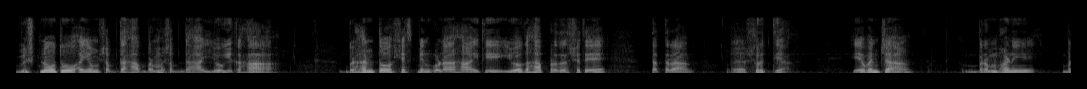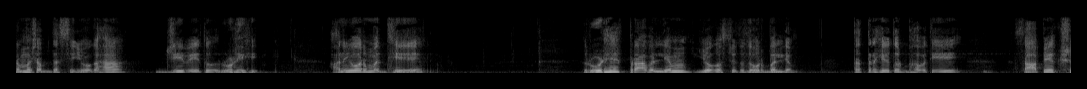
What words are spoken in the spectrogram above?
विष्णौ तु अयं शब्दः ब्रह्मशब्दः यौगिकः। बृहन्तो ह्यस्मिन् गुणाः इति योगः एवञ्च ब्रह्मणि, ब्रह्मशब्दस्य योगः, जीवे तु रूढिः। अनयोर्मध्ये रूढेः प्राबल्यं, योगस्य तु दौर्बल्यं। तत्र हेतुर्भवति सापेक्ष,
